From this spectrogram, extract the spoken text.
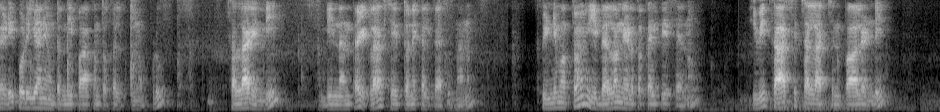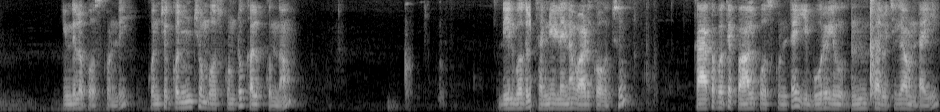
తడి పొడిగానే ఉంటుంది ఈ పాకంతో కలుపుకున్నప్పుడు. చల్లారింది. దీన్నంతా ఇట్లా చేతితోనే కలిపేస్తున్నాను. పిండి మొత్తం ఈ బెల్లం నీళ్ళతో కలిపేసాను ఇవి కాసి చల్లార్చిన పాలండి. ఇందులో పోసుకోండి. కొంచెం కొంచెం పోసుకుంటూ కలుపుకుందాం. దీని బదులు చన్నీళ్ళైనా వాడుకోవచ్చు. కాకపోతే పాలు పోసుకుంటే ఈ బూరెలు అంత రుచిగా ఉంటాయి.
